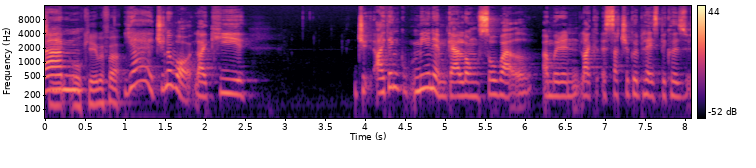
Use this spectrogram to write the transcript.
Is he Um, okay with it? Yeah, do you know what? Like he, I think me and him get along so well, and we're in like such a good place because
